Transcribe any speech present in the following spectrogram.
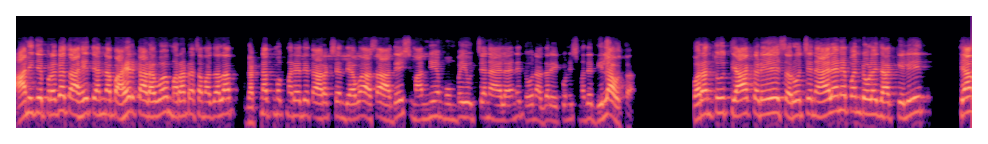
आणि जे प्रगत आहे त्यांना बाहेर काढावं मराठा समाजाला घटनात्मक मर्यादेत आरक्षण द्यावं असा आदेश माननीय मुंबई उच्च न्यायालयाने दोन हजार एकोणीसमध्ये दिला होता. परंतु त्याकडे सर्वोच्च न्यायालयाने पण डोळे झाक केली त्या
